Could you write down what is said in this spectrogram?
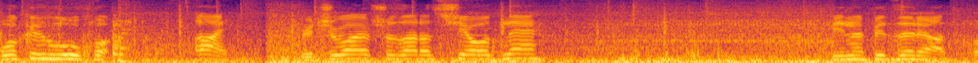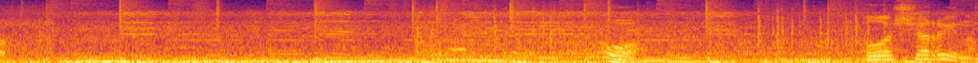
Поки глухо. Ай! Відчуваю, що зараз ще одне. І на підзарядку. О! Площа ринок.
